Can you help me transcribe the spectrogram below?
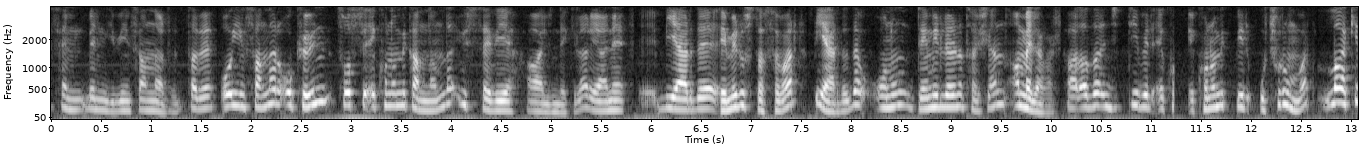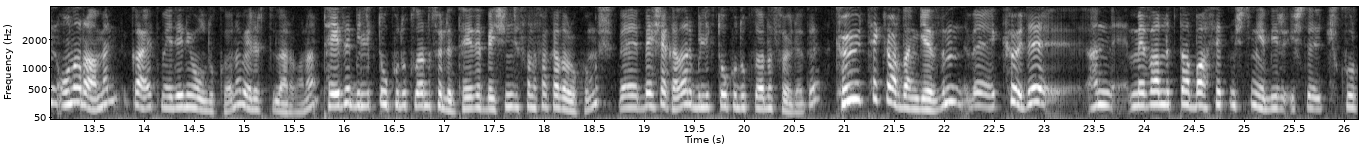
Senin benim gibi insanlar dedi. Tabii o insanlar o köyün sosyoekonomik anlamda üst seviye halindekiler. Yani e, bir yerde demir ustası var. Bir yerde de onun demirlerini taşıyan amele var. Arada ciddi bir eko- ekonomik bir uçurum var. Lakin ona rağmen gayet medeni olduklarını belirttiler bana. Teyze birlikte okuduklarını söyledi. Teyze 5. sınıfa kadar okumuş ve 5'e kadar birlikte okuduklarını söyledi. Köyü tekrardan gezdim ve köyde hani mezarlıkta bahsetmiştim ya bir işte çukur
